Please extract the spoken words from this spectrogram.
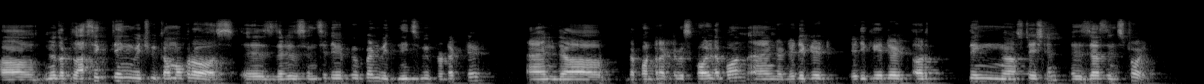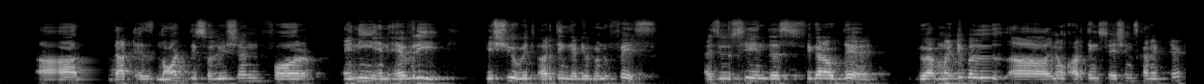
uh, you know, the classic thing which we come across is there is sensitive equipment which needs to be protected, and the contractor is called upon, and a dedicated dedicated earthing station is just installed. Uh, that is not the solution for any and every issue with earthing that you're going to face. As you see in this figure out there, you have multiple uh, you know earthing stations connected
